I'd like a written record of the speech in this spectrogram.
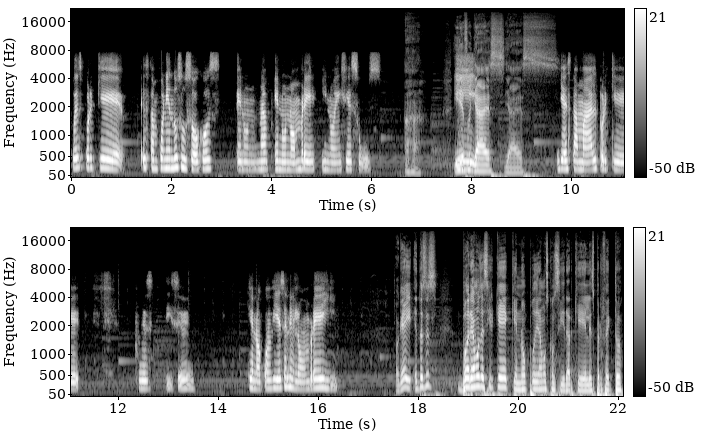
Pues porque están poniendo sus ojos en, una, en un hombre y no en Jesús. Ajá. Y, eso ya es, ya es. Ya está mal porque, pues, dice que no confíes en el hombre y Ok, entonces, podríamos decir que, que no podríamos considerar que él es perfecto.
